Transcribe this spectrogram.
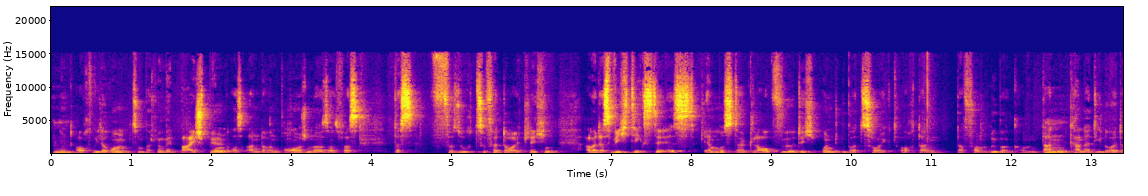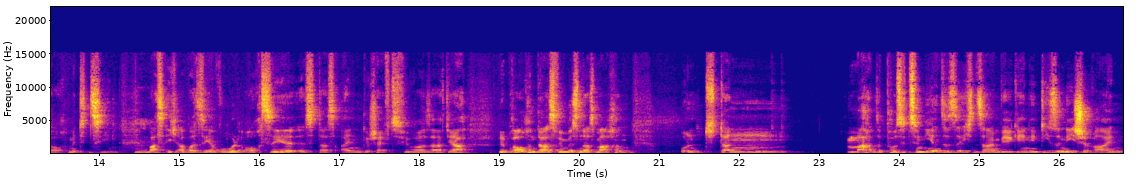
Mhm. Und auch wiederum zum Beispiel mit Beispielen aus anderen Branchen oder sonst was, das versucht zu verdeutlichen. Aber das Wichtigste ist, er muss da glaubwürdig und überzeugt auch dann davon rüberkommen. Dann mhm. kann er die Leute auch mitziehen. Mhm. Was ich aber sehr wohl auch sehe, ist, dass ein Geschäftsführer sagt, ja, wir brauchen das, wir müssen das machen. Und dann machen sie, positionieren sie sich und sagen, wir gehen in diese Nische rein,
